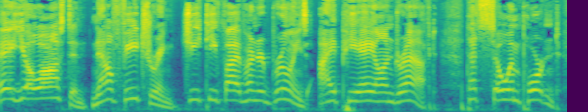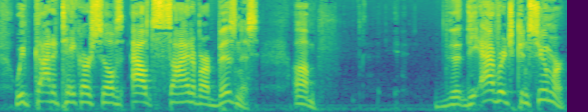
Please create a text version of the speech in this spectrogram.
Hey, Yo Austin, now featuring GT500 Brewing's IPA on draft. That's so important. We've got to take ourselves outside of our business. Um, the, the average consumer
